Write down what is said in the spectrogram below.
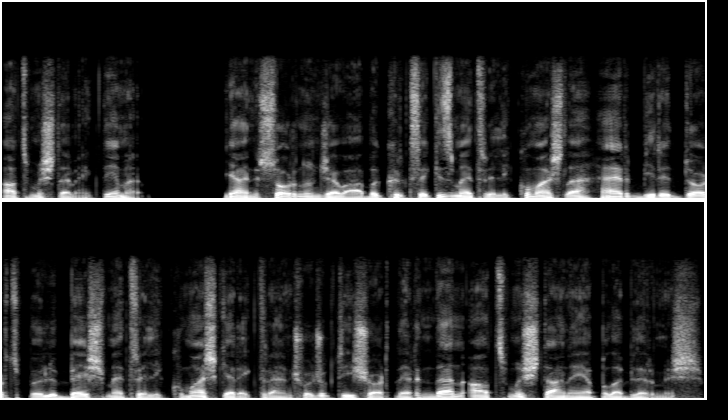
60 demek değil mi? Yani sorunun cevabı 48 metrelik kumaşla her biri 4 bölü 5 metrelik kumaş gerektiren çocuk tişörtlerinden 60 tane yapılabilirmiş.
